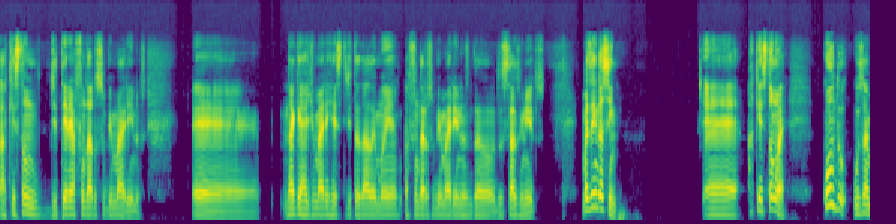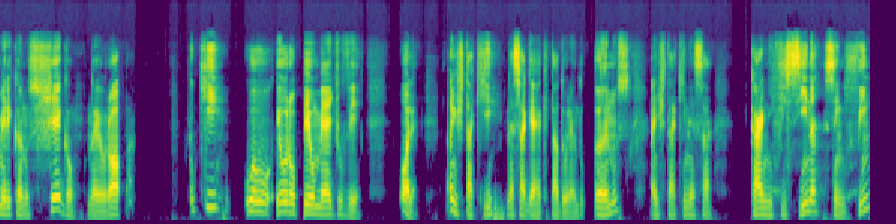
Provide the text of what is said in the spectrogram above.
a questão de terem afundado submarinos. É, na guerra de mar restrita da Alemanha, afundaram submarinos do, dos Estados Unidos. Mas ainda assim, é, a questão é, quando os americanos chegam na Europa, o que o europeu médio vê? Olha, a gente está aqui nessa guerra que está durando anos, a gente está aqui nessa carnificina sem fim.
